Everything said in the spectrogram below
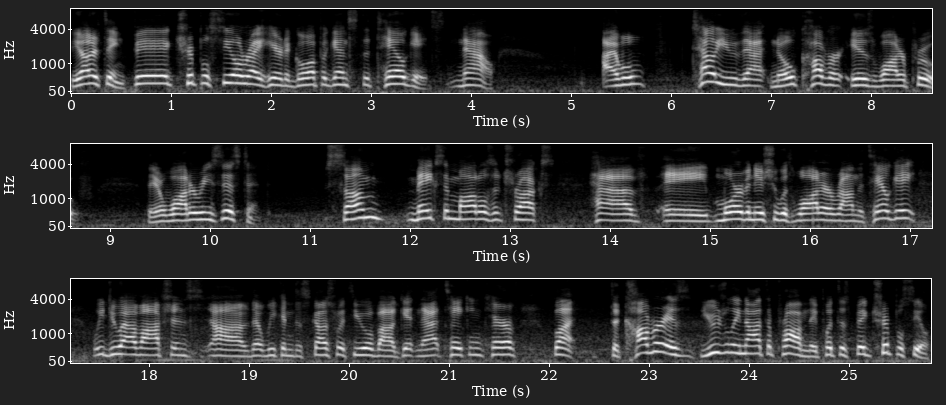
The other thing, big triple seal right here to go up against the tailgates. Now, I will tell you that no cover is waterproof. They are water resistant. Some makes and models of trucks have a more of an issue with water around the tailgate we do have options uh, that we can discuss with you about getting that taken care of. But the cover is usually not the problem. They put this big triple seal.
